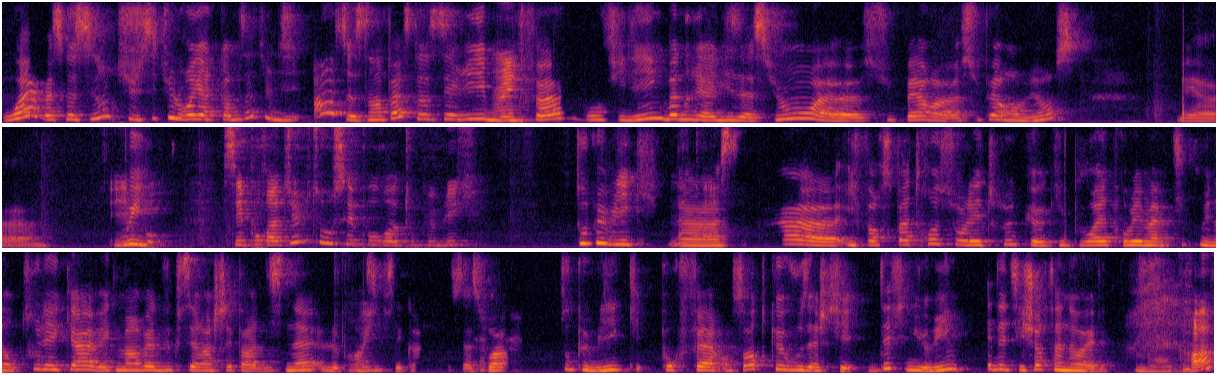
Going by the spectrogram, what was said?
Ouais, parce que sinon, tu, si tu le regardes comme ça, tu te dis Ah, c'est sympa cette série, bon Oui. fun, bon feeling, bonne réalisation, euh, super, super ambiance. Mais oui, pour- C'est pour adultes ou c'est pour tout public? Tout public. D'accord. Euh, pas, euh, ils forcent pas trop sur les trucs euh, qui pourraient être problématiques, mais dans tous les cas, avec Marvel, vu que c'est racheté par Disney, le principe c'est quand même que ça soit tout public pour faire en sorte que vous achetiez des figurines et des t-shirts à Noël. Bah grave,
